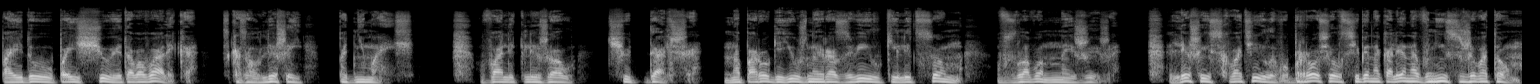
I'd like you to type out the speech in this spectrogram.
Пойду поищу этого Валика», — сказал Леший, поднимаясь. Валик лежал чуть дальше, на пороге южной развилки, лицом в зловонной жиже. Леший схватил его, бросил себе на колено вниз животом,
